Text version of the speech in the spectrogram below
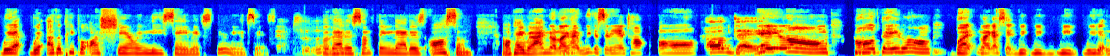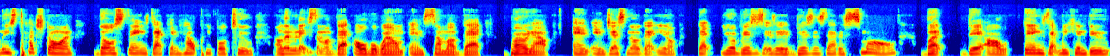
where where other people are sharing these same experiences Absolutely. so that is something that is awesome okay but i know like hey, we can sit here and talk all all day. day long, all day long. But like I said, we we we we've at least touched on those things that can help people to eliminate some of that overwhelm and some of that burnout. And and just know that you know that your business is a business that is small, but there are things that we can do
